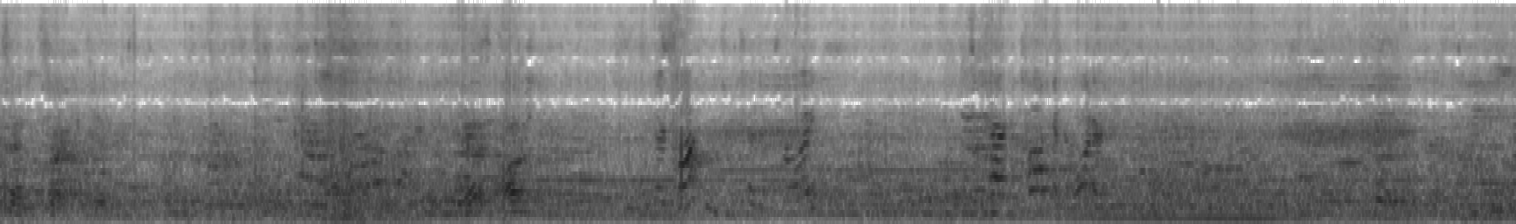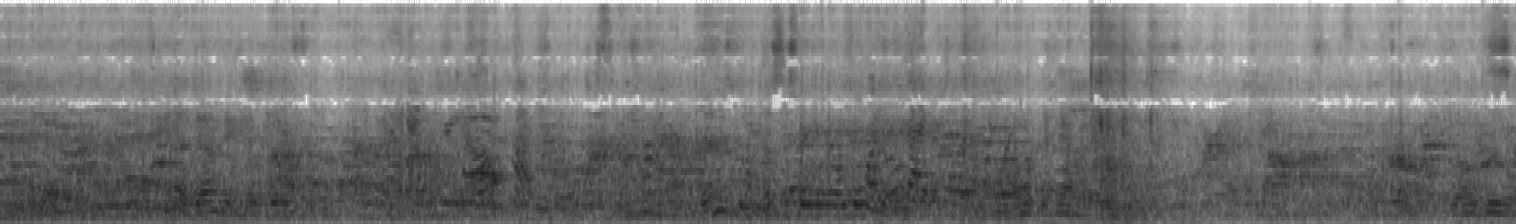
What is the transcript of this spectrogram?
It's really a type of truck. Yeah. Awesome. They're talking to each other, Troy. It's hard to talk in the water. You're not down here yet, though. That's the- That's the same one I was over there. I want the hammer. Don't do it.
